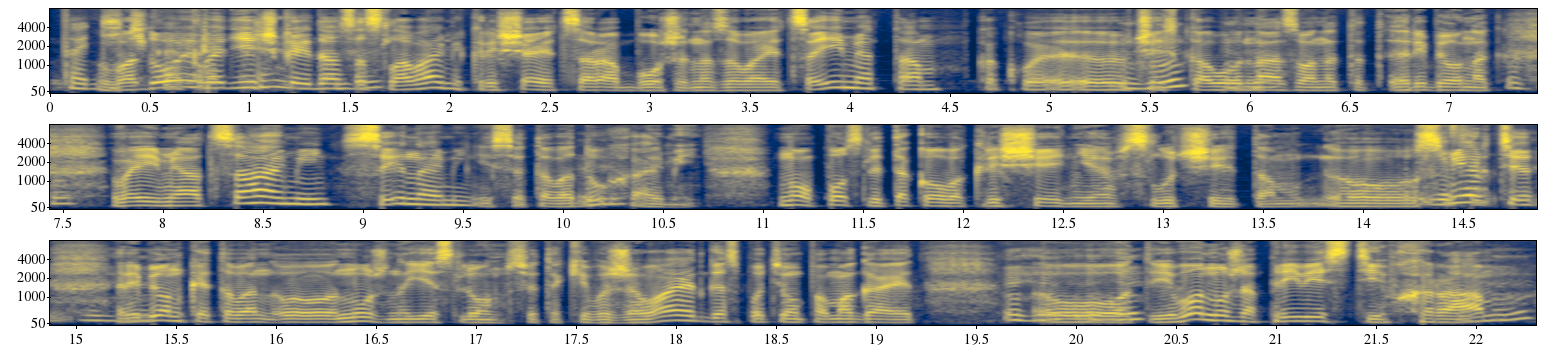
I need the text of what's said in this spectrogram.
Водичка, водой, водичкой, да, угу. со словами крещается раб Божий, называется имя там, какое, угу, в честь кого угу. назван этот ребенок. Угу. Во имя Отца, аминь, Сына, аминь, и Святого Духа, угу. аминь. Но после такого крещения в случае там смерти если... ребенка этого нужно, если он все-таки выживает, Господь ему помогает, угу, вот, угу. его нужно привести в храм, угу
